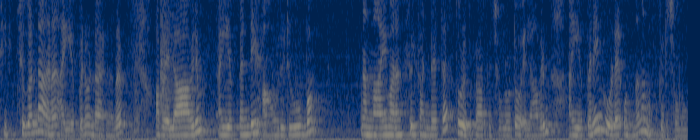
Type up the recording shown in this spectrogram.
ചിരിച്ചുകൊണ്ടാണ് അയ്യപ്പനും ഉണ്ടായിരുന്നത്. അപ്പോൾ എല്ലാവരും അയ്യപ്പന്റെയും ആ ഒരു രൂപം നന്നായി മനസ്സിൽ കണ്ടിട്ട് തൊഴുത് പ്രാർത്ഥിച്ചോളൂ കേട്ടോ. എല്ലാവരും അയ്യപ്പനെയും കൂടെ ഒന്ന് നമസ്കരിച്ചോളൂ.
